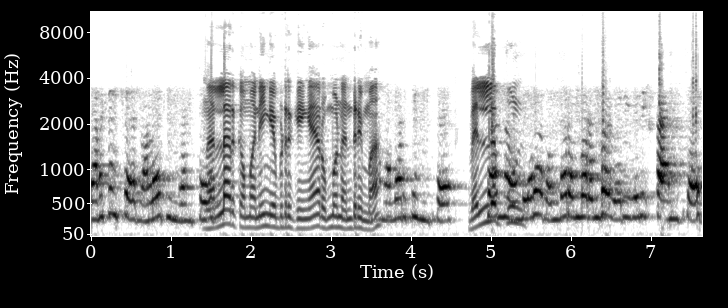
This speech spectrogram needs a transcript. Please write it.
வணக்கம் சார் நல்லா இருக்கீங்களா சார்? நல்லா இருக்கம்மா நீங்க எப்படி இருக்கீங்க? ரொம்ப நன்றிம்மா. நல்லா இருக்கீங்க சார். வெள்ளை சார், நான் பூண்டு உங்களோட ரொம்ப ரொம்ப ரொம்ப வெரி வெரி ஃபேன் சார்.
